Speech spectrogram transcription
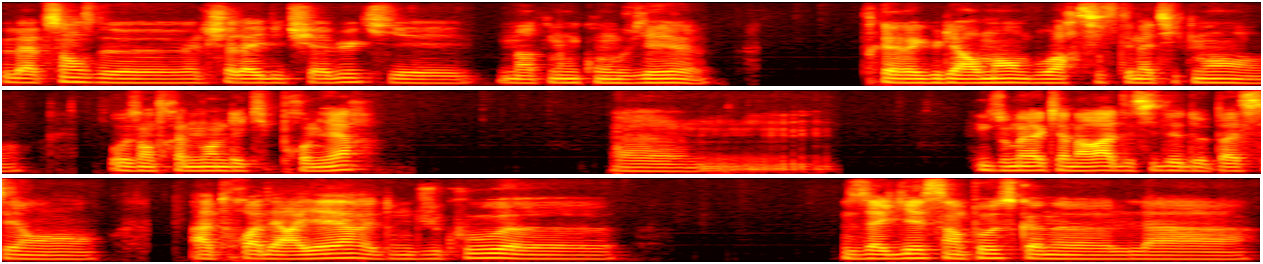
l'absence de El Shaddai Bichabu qui est maintenant convié très régulièrement, voire systématiquement aux entraînements de l'équipe première. Zoumana Kamara a décidé de passer en, à 3 derrière et donc du coup Zague s'impose comme la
